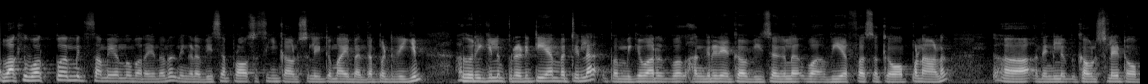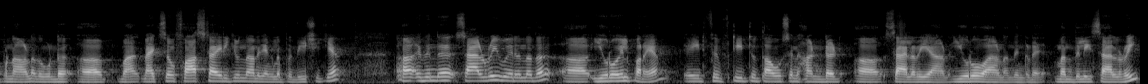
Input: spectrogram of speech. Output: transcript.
ബാക്കി വർക്ക് പെർമിറ്റ് സമയം എന്ന് പറയുന്നത് നിങ്ങളുടെ വിസ പ്രോസസ്സിംഗ് കൗൺസിലേറ്റുമായി ബന്ധപ്പെട്ടിരിക്കും. അതൊരിക്കലും പ്രെഡിക്റ്റ് ചെയ്യാൻ പറ്റില്ല. ഇപ്പം മിക്കവാറും ഹംഗറിയുടെയൊക്കെ വിസകൾ വി എഫ് എസ് ഒക്കെ ഓപ്പൺ ആണ്. അല്ലെങ്കിൽ കൗൺസിലേറ്റ് ഓപ്പൺ ആണ്. അതുകൊണ്ട് മാക്സിമം ഫാസ്റ്റ് ആയിരിക്കും എന്നാണ് ഞങ്ങൾ പ്രതീക്ഷിക്കുക. ഇതിന്റെ സാലറി വരുന്നത് യൂറോയിൽ പറയാം. Eight fifty two thousand hundred salary ആണ് യൂറോ ആണ് നിങ്ങളുടെ മന്ത്ലി സാലറി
